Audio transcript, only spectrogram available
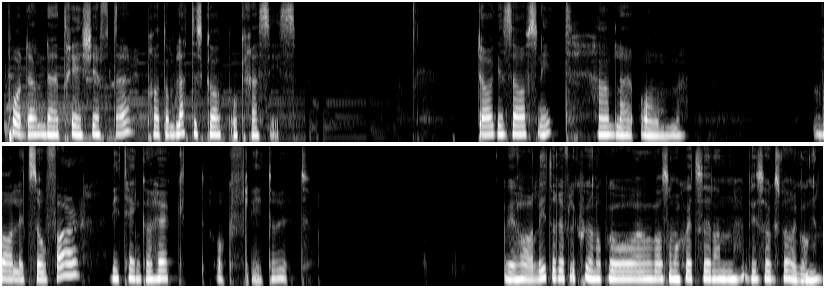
podden där tre käftar pratar om blatteskap och rasism. Dagens avsnitt handlar om valet so far. Vi tänker högt och flyter ut. Vi har lite reflektioner på vad som har skett sedan vi sågs förra gången.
